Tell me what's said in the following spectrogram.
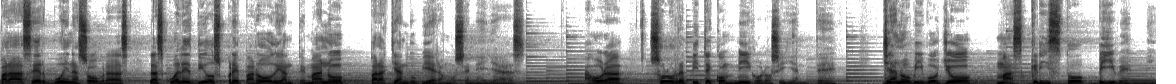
para hacer buenas obras, las cuales Dios preparó de antemano para que anduviéramos en ellas. Ahora solo repite conmigo lo siguiente. Ya no vivo yo, mas Cristo vive en mí.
